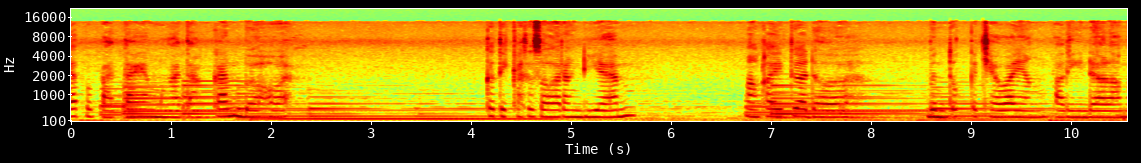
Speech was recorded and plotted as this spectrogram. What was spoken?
Ada pepatah yang mengatakan bahwa ketika seseorang diam, maka itu adalah bentuk kecewa yang paling dalam.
